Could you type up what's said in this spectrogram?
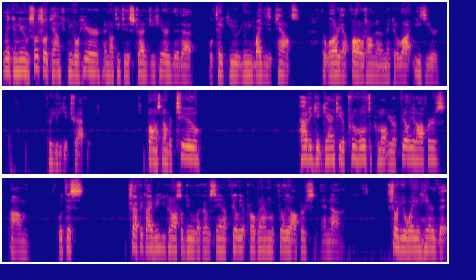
making new social accounts, you can go here, and I'll teach you this strategy here that uh, will take you and you can buy these accounts that will already have followers on there and make it a lot easier for you to get traffic. Bonus number two, how to get guaranteed approval to promote your affiliate offers. Um, with this Traffic Ivy, you can also do, like I was saying, affiliate program, affiliate offers, and uh, show you a way in here that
